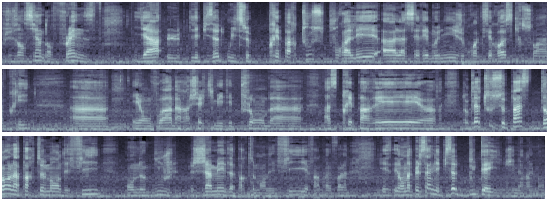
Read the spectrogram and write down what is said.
plus ancien, dans Friends, il y a l'épisode où ils se préparent tous pour aller à la cérémonie. Je crois que c'est Ross qui reçoit un prix. Euh, et on voit bah, Rachel qui met des plombes à, se préparer. Euh, donc là, tout se passe dans l'appartement des filles. On ne bouge jamais de l'appartement des filles. Enfin bref, voilà. Et, on appelle ça un épisode bouteille, généralement.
